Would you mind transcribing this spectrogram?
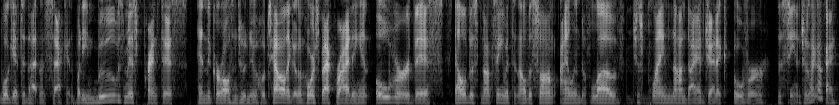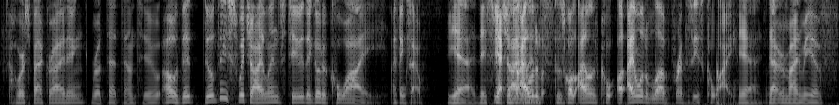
We'll get to that in a second. But he moves Miss Prentice and the girls into a new hotel. They go horseback riding, and over this, Elvis not singing, but it's an Elvis song, "Island of Love," just playing non-diegetic over the scene. It's just like, okay, Horseback riding, wrote that down too. Oh, did, don't they switch islands too? They go to Kauai. I think so. Yeah, they switch because of, islands. cause it's called Island of uh, Island of Love parentheses Kauai. Yeah, that reminded me of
